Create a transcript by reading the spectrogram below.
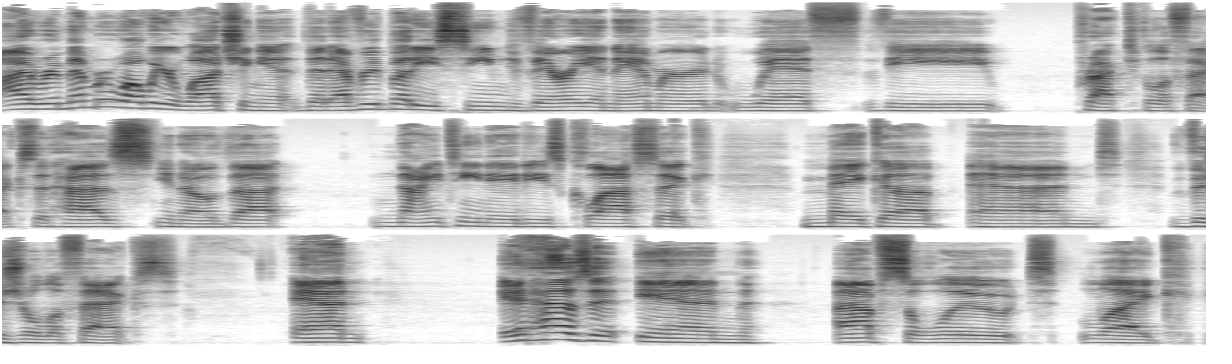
I remember while we were watching it that everybody seemed very enamored with the practical effects. It has, you know, that 1980s classic makeup and visual effects. And it has it in absolute like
